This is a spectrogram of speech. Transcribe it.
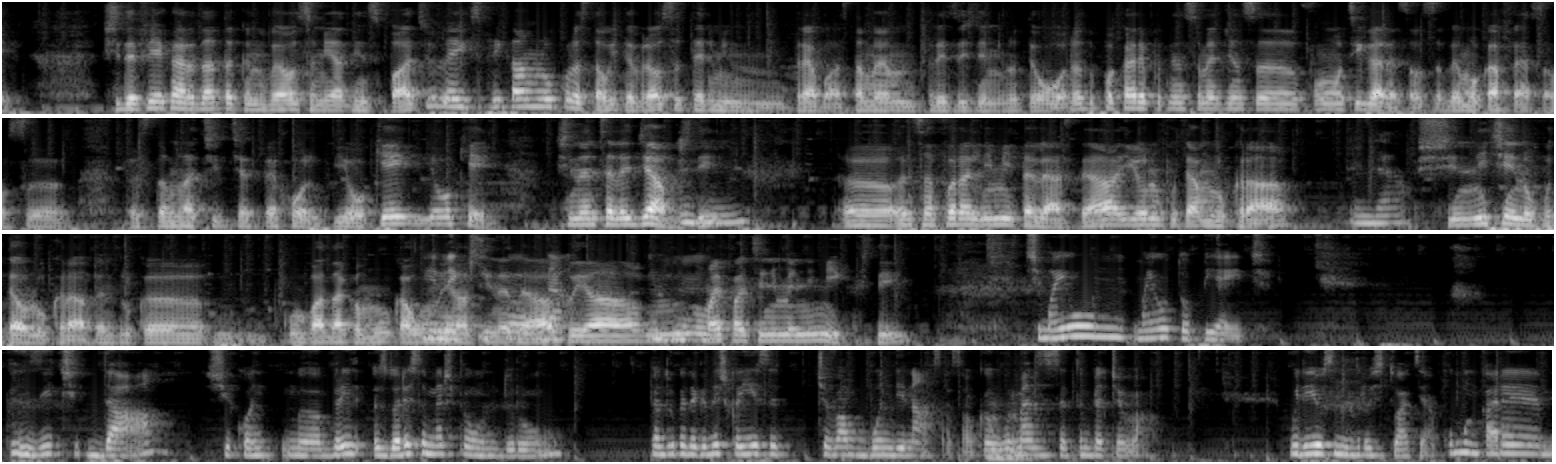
Și de fiecare dată când vreau să-mi ia din spațiu, le explicam lucrul ăsta. Uite, vreau să termin treaba asta, mai am 30 de minute, o oră, după care putem să mergem să fumăm o țigară sau să bem o cafea sau să stăm la chit-chat pe hol. E ok? E ok. Și ne înțelegeam, știi? Mhm. Uh, Însă fără limitele astea, eu nu puteam lucra Da. și nici ei nu puteau lucra, pentru că cumva dacă munca în unuia echipă, ține de da. altuia, Mhm. nu mai face nimeni nimic, știi? Și mai e, un, mai e o utopie aici. Când zici da și con- mă, vrei, îți dorești să mergi pe un drum pentru că te gândești că iese ceva bun din asta sau că Mhm. urmează să se întâmple ceva. Uite, eu sunt într-o situație acum în care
